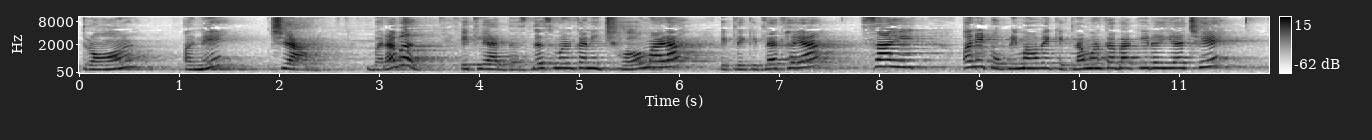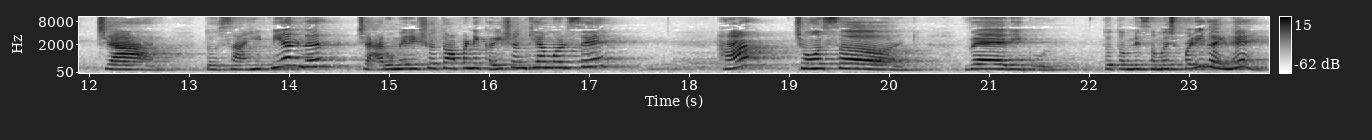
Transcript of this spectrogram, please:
ત્રણ અને ચાર. બરાબર? એટલે આ દસ દસ મણકાની છ માળા એટલે કેટલા થયા? સાહીઠ. અને ટોપલીમાં હવે કેટલા મણકા બાકી રહ્યા છે? ચાર. તો સાહીઠની અંદર ચાર ઉમેરીશો તો આપણને કઈ સંખ્યા મળશે? હા? ચોસઠ. વેરી ગુડ તો તમને સમજ પડી ગઈ ને?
